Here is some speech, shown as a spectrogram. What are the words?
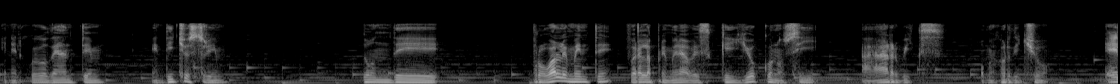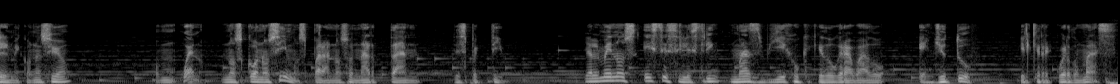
en el juego de Anthem en dicho stream, donde probablemente fuera la primera vez que yo conocí a Arvix, o mejor dicho, él me conoció. Bueno, nos conocimos para no sonar tan despectivo. Y al menos este es el stream más viejo que quedó grabado en YouTube, el que recuerdo más,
